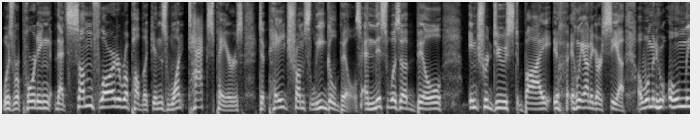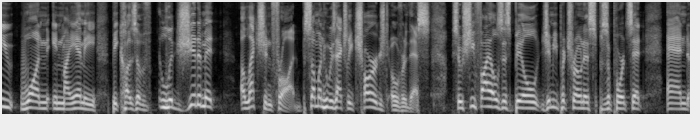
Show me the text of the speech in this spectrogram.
was reporting that some Florida Republicans want taxpayers to pay Trump's legal bills. And this was a bill introduced by Ileana Garcia, a woman who only won in Miami because of legitimate election fraud, someone who was actually charged over this. So she files this bill, Jimmy Patronis supports it, and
